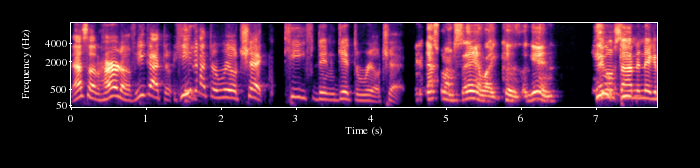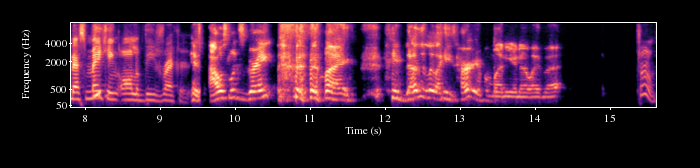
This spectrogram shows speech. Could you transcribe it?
that's unheard of. He got the he got the real check. Keef didn't get the real check. that's what I'm saying. Like, cause again, He gonna sign the nigga that's making all of these records. his house looks great. like he doesn't look like he's hurting for money or nothing like that. True.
